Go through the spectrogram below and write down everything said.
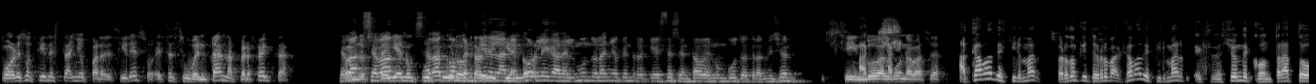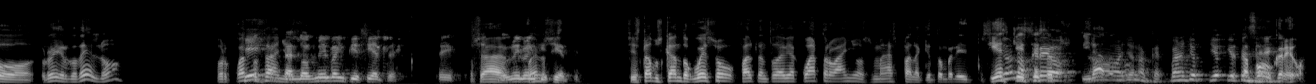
Por, eso tiene este año para decir eso. Esa es su ventana perfecta. Se va, se, va, a convertir en la mejor liga del mundo el año que entra que esté sentado en un buto de transmisión. Sin duda alguna va a ser. Acaba de firmar, perdón que te roba, acaba de firmar extensión de contrato Roger Godel, ¿no? ¿Por cuántos años? Hasta el 2027. Sí, o sea, 2027 si está buscando hueso, faltan todavía cuatro años más para que tome. Si es que es creo, esa No, yo no creo. Bueno, yo, yo, yo, tampoco creo.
